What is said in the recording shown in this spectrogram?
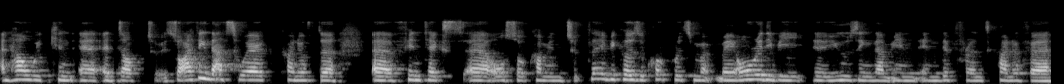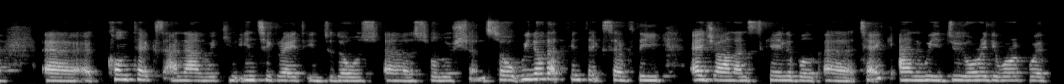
and how we can adapt to it. So I think that's where kind of the fintechs also come into play because the corporates may already be uh, using them in, in different kind of uh, uh, contexts, and then we can integrate into those uh, solutions. So we know that fintechs have the agile and scalable uh, tech, and we do already work with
